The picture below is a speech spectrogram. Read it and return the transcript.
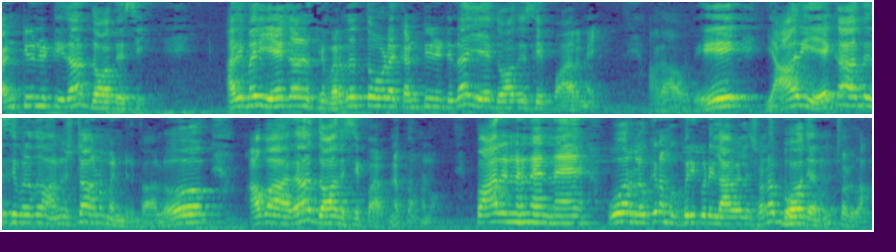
கண்டினியூட்டி தான் துவாதசி. அதே மாதிரி ஏகாதசி விரதத்தோட கண்டினியூட்டி தான் ஏ துவாதசி பாரணை. அதாவது யார் ஏகாதசி விரதம் அனுஷ்டானம் பண்ணிருக்காளோ அவ தான் துவாதசி பாரணை பண்ணணும். பாரணன்னா என்ன? ஓரளவுக்கு நமக்கு புரியக்கூடிய லாவையில் சொன்னால் போஜனம் சொல்லலாம்.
